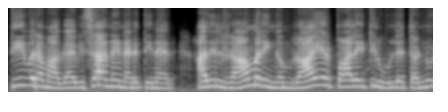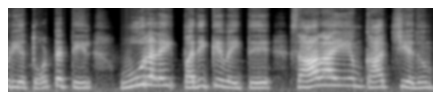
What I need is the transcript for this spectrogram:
தீவிரமாக விசாரணை நடத்தினர். அதில் ராமலிங்கம் ராயர்பாளையத்தில் உள்ள தன்னுடைய தோட்டத்தில் ஊறலை பதுக்கி வைத்து சாராயம் காய்ச்சியதும்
